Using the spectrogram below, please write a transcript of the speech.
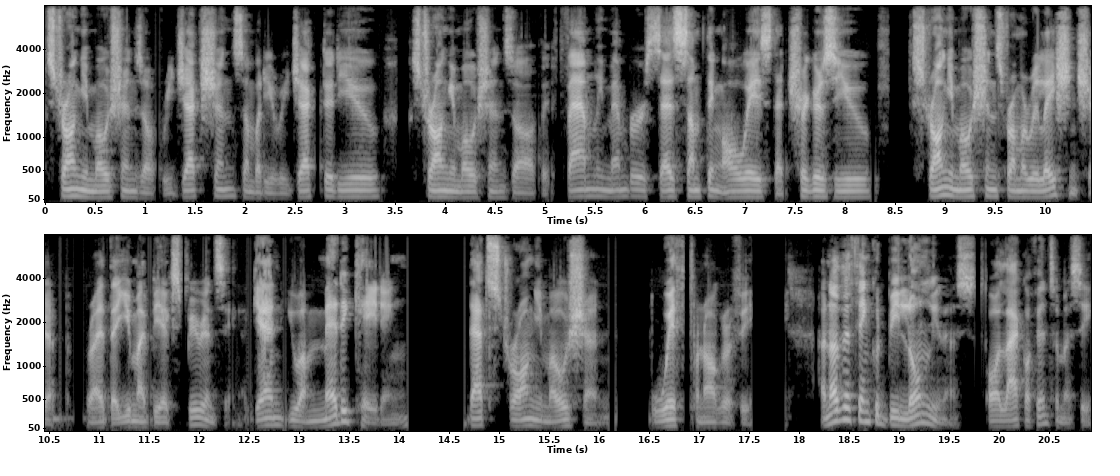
Strong emotions of rejection, somebody rejected you, strong emotions of a family member says something always that triggers you, strong emotions from a relationship, right, that you might be experiencing. Again, you are medicating that strong emotion with pornography. Another thing could be loneliness or lack of intimacy.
